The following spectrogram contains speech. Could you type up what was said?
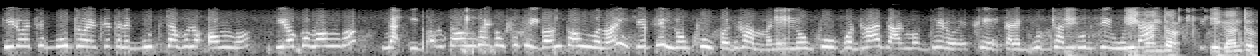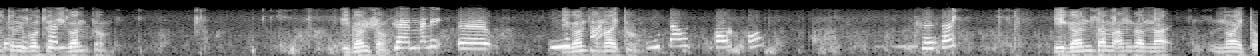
কি রয়েছে? বুধ রয়েছে। তাহলে বুধটা হলো অঙ্গ। কীরকম অঙ্গ? না ইগন্ত অঙ্গ এবং শুধু ইগন্ত অঙ্গ নয় এটি হচ্ছে লঘু উপধাম। মানে লঘু উপধা যার মধ্যে রয়েছে। তাহলে বুধ ধাতুর যে উল্টা ইগন্ত তুমি বলছো ইগন্ত? ইগন্ত? হ্যাঁ মানে ইগন্ত নয় তো? উটা অঙ্গ। হ্যাঁ স্যার? ইগন্তম অঙ্গম নয় তো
